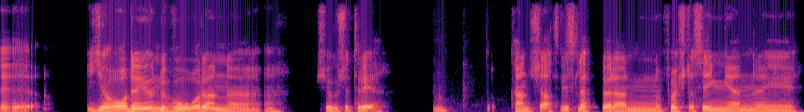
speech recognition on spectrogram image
Eh, ja, det är under våren 2023. Mm. Kanske att vi släpper den första singeln i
